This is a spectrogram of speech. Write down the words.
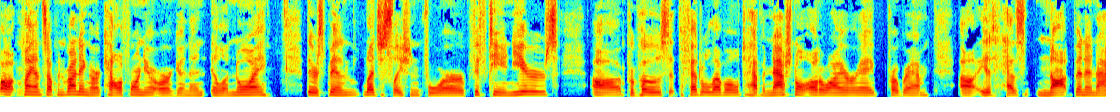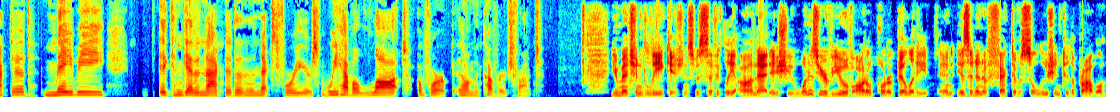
uh, plans up and running are California, Oregon, and Illinois. There's been legislation for 15 years uh, proposed at the federal level to have a national auto IRA program. Uh, it has not been enacted. Maybe it can get enacted in the next four years. We have a lot of work on the coverage front. You mentioned leakage and specifically on that issue. What is your view of auto portability and is it an effective solution to the problem?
